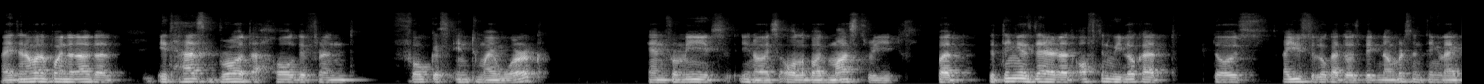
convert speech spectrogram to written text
Right. And I want to point out that it has brought a whole different focus into my work. And for me, it's, you know, it's all about mastery. But the thing is there that often we look at those I used to look at those big numbers and think like,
